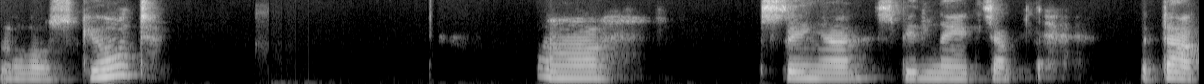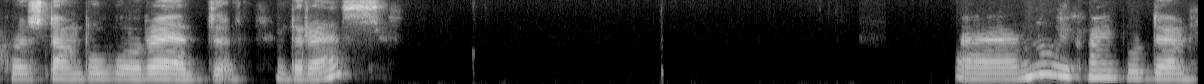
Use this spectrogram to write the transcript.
Blue skirt. Синя спідниця. Також там було red dress. Е, ну і хай буде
